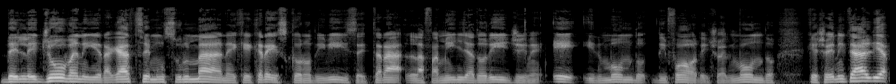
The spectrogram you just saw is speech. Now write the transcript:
delle giovani ragazze musulmane che crescono divise tra la famiglia d'origine e il mondo di fuori, cioè il mondo che c'è in Italia.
